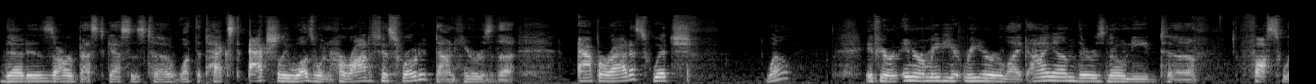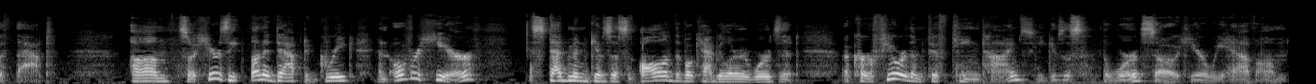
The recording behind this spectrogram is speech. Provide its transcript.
That is our best guess as to what the text actually was when Herodotus wrote it. Down here is the apparatus, which, well, if you're an intermediate reader like I am, there's no need to fuss with that. Um, so here's the unadapted Greek, and over here Steadman gives us all of the vocabulary words that occur fewer than 15 times. He gives us the words. So here we have um,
